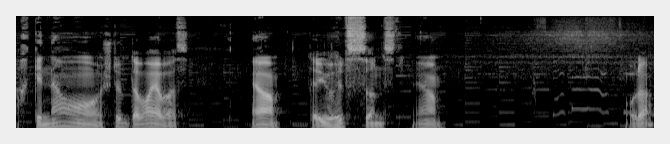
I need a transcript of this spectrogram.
Ach, genau, stimmt, da war ja was. Ja, der überhitzt sonst, ja. Oder?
